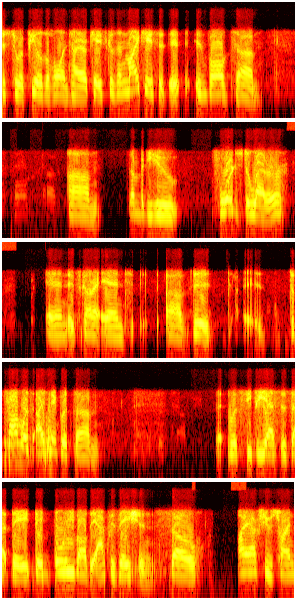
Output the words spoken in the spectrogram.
just to appeal the whole entire case. Because in my case, it, it involved um, um, somebody who forged a letter, and it's kind of and uh, the the problem with I think with um, with CPS is that they they believe all the accusations. So I actually was trying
